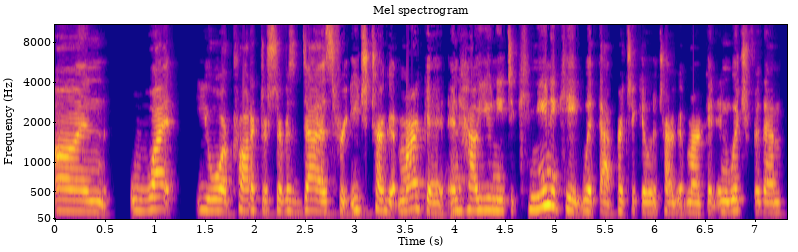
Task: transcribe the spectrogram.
on what your product or service does for each target market and how you need to communicate with that particular target market in which for them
